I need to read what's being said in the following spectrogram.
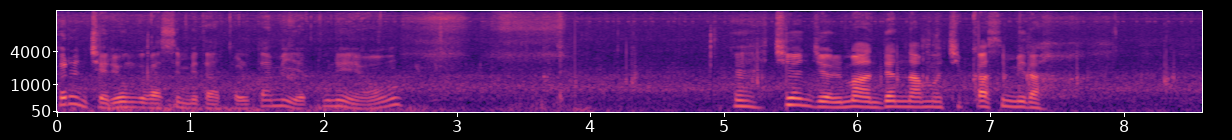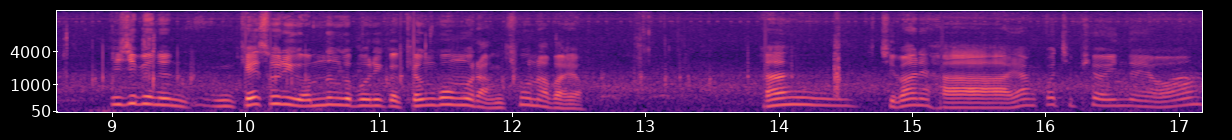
그런 재료인 것 같습니다. 돌담이 예쁘네요. 예, 지은 지 얼마 안 된 나무 집 같습니다. 이 집에는 개소리가 없는 거 보니까 경공을 안 키우나 봐요. 아유, 집안에 하얀 꽃이 피어 있네요.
